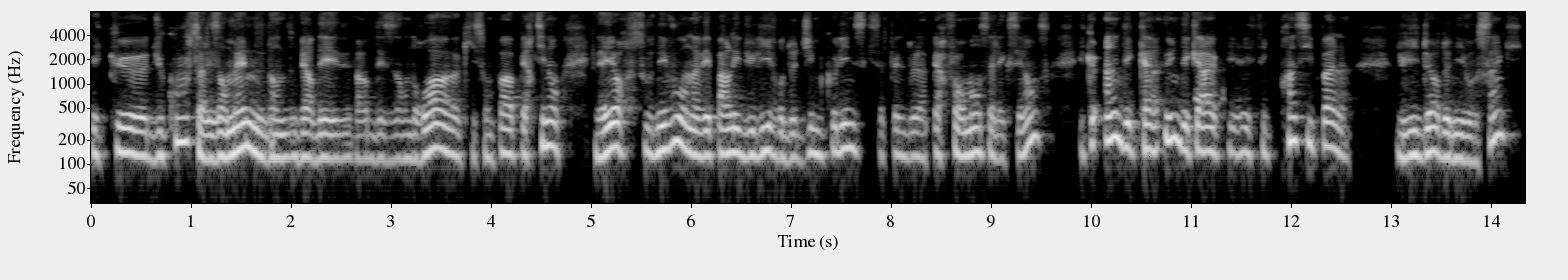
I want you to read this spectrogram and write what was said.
et que du coup, ça les emmène vers, des, des endroits qui sont pas pertinents. D'ailleurs, souvenez-vous, on avait parlé du livre de Jim Collins qui s'appelle De la performance à l'excellence, et que des, une des caractéristiques principales du leader de niveau 5,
